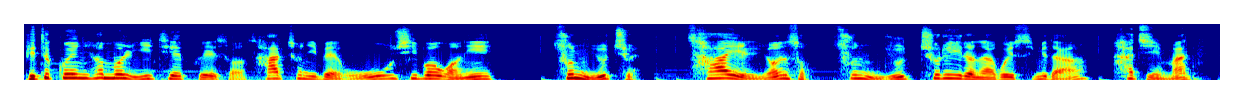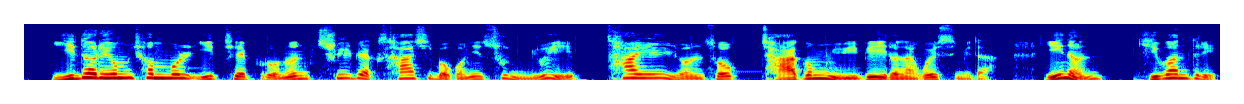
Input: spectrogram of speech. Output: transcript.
비트코인 현물 ETF에서 4,250억 원이 순유출, 4일 연속 순유출이 일어나고 있습니다. 하지만 이더리움 현물 ETF로는 740억 원이 순유입, 4일 연속 자금 유입이 일어나고 있습니다. 이는 기관들이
